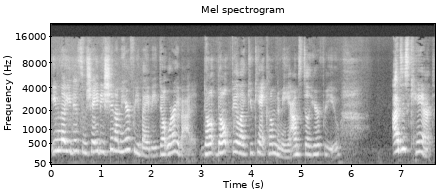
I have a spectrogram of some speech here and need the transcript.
even though you did some shady shit, I'm here for you, baby. Don't worry about it. Don't don't feel like you can't come to me. I'm still here for you. I just can't.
